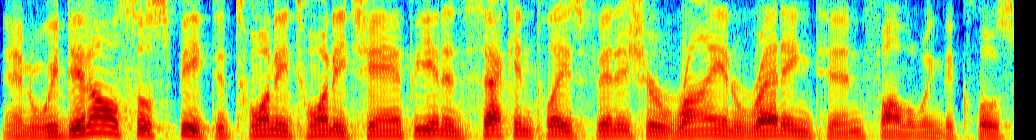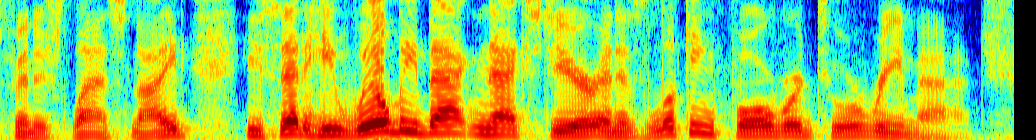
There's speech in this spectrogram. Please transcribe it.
And we did also speak to 2020 champion and second place finisher Ryan Redington following the close finish last night. He said he will be back next year and is looking forward to a rematch.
